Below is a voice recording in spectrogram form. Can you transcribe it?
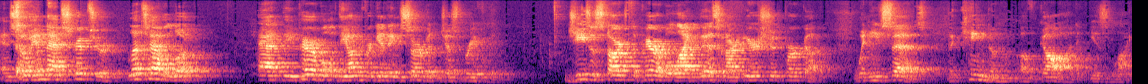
And so, in that scripture, let's have a look at the parable of the unforgiving servant just briefly. Jesus starts the parable like this, and our ears should perk up when he says, the kingdom of God is like.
